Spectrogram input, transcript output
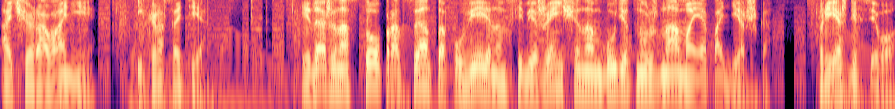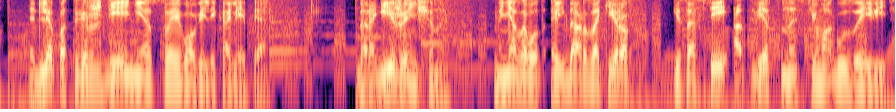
очаровании и красоте. И даже на 100% уверенным в себе женщинам будет нужна моя поддержка – Прежде всего, для подтверждения своего великолепия. Дорогие женщины, меня зовут Эльдар Закиров, и со всей ответственностью могу заявить,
